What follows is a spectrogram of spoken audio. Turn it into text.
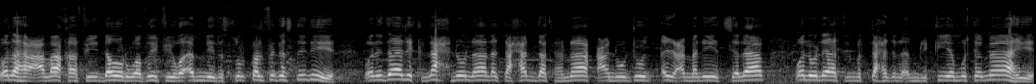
ولها علاقة في دور وظيفي وأمني للسلطة الفلسطينية. ولذلك نحن لا نتحدث هناك عن وجود أي عملية سلام. والولايات المتحدة الأمريكية متماهية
